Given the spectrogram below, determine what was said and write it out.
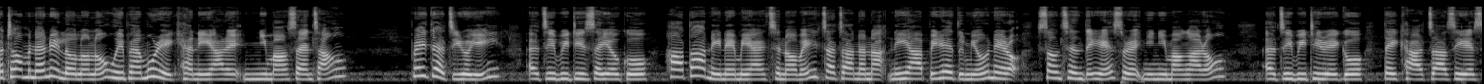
မတော်မနှမ်းတွေလုံးလုံးလုံးဝေဖန်မှုတွေခံနေရတဲ့ညီမောင်ဆန်းချောင်းပရိသတ်ကြီးတို့ရင် LGBT စရုပ်ကိုဟာတာအနေနဲ့မရချင်တော့ပဲကြာကြာနာနာနေရာပေးတဲ့သူမျိုးနဲ့တော့စုံချင်သေးတယ်ဆိုတဲ့ညီညီမောင်ကတော့ LGBT တွေကိုတိတ်ခါကြစီတဲ့စ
